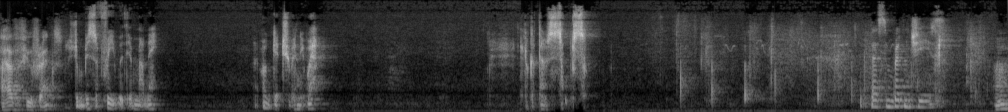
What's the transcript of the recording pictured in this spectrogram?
I have a few francs. You shouldn't be so free with your money. It won't get you anywhere. Look at those socks. There's some bread and cheese. Huh?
